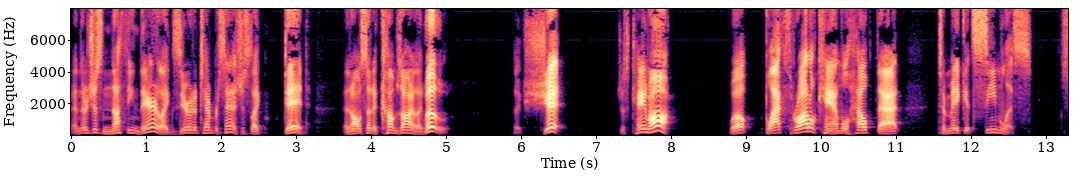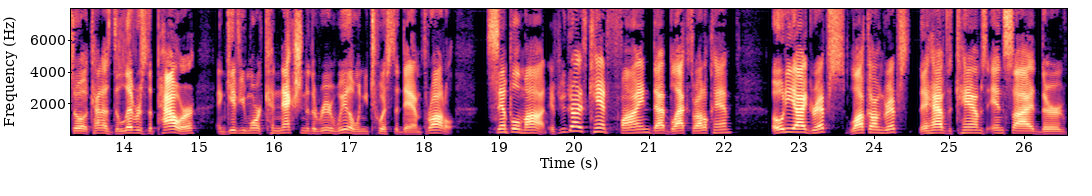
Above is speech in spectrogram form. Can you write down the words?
and there's just nothing there, like zero to ten percent. It's just like dead, and all of a sudden it comes on. You're like whoa, like shit, just came on. Well, black throttle cam will help that to make it seamless. So it kind of delivers the power and give you more connection to the rear wheel when you twist the damn throttle. Simple mod. If you guys can't find that black throttle cam, ODI grips, lock on grips, they have the cams inside their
